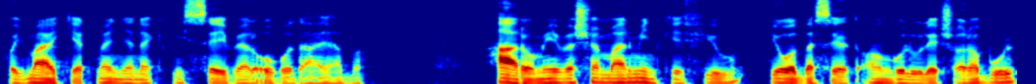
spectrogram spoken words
hogy Májkért menjenek Miss Szével óvodájába. Három évesen már mindkét fiú jól beszélt angolul és arabul,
